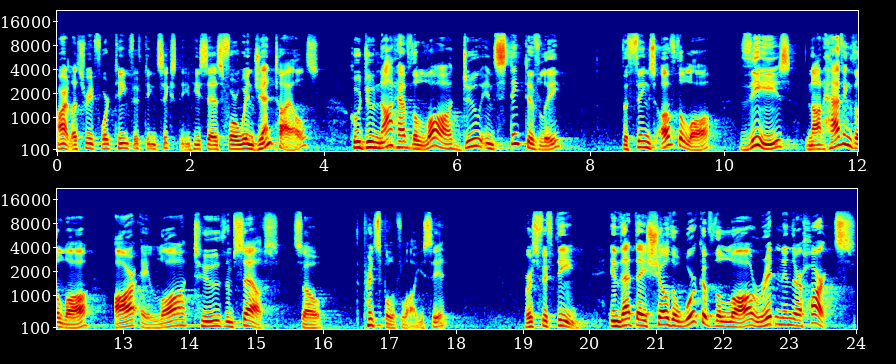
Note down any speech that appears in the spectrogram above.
All right, let's read 14, 15, 16. He says, for when Gentiles, who do not have the law do instinctively the things of the law, these, not having the law, are a law to themselves. So the principle of law, you see it? Verse 15, in that they show the work of the law written in their hearts,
